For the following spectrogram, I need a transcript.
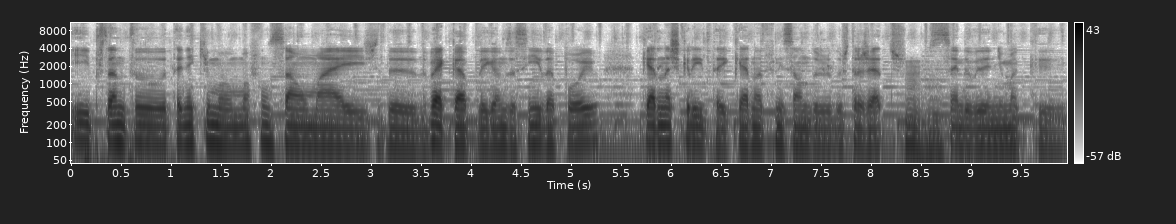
e portanto tenho aqui uma, uma função mais de, de, backup, digamos assim, e de apoio, quer na escrita e quer na definição dos, dos trajetos. Uhum. Sem dúvida nenhuma que,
